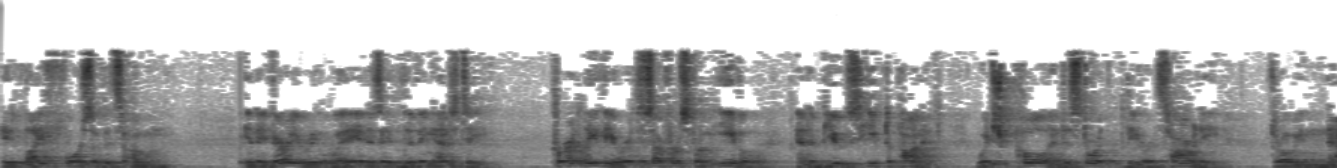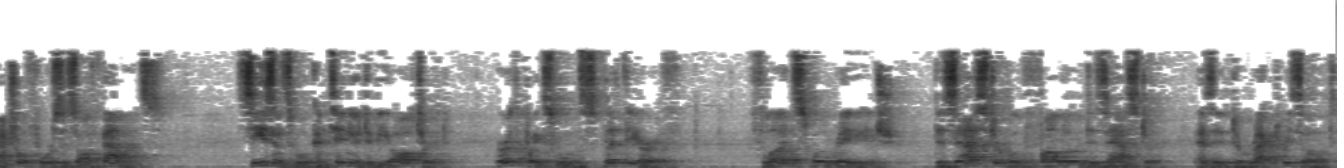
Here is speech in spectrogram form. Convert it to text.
a life force of its own. In a very real way, it is a living entity. Currently, the Earth suffers from evil and abuse heaped upon it, which pull and distort the Earth's harmony throwing natural forces off balance. Seasons will continue to be altered. Earthquakes will split the earth. Floods will rage. Disaster will follow disaster as a direct result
